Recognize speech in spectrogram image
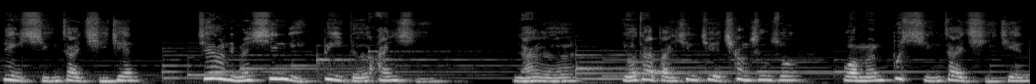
并行在其间，这样你们心里必得安息。”然而犹太百姓却呛声说：“我们不行在其间。”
